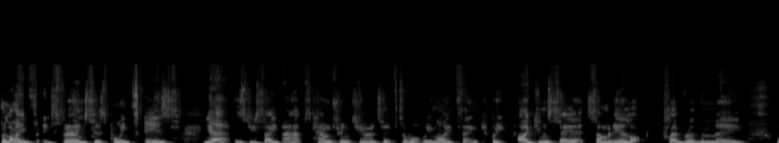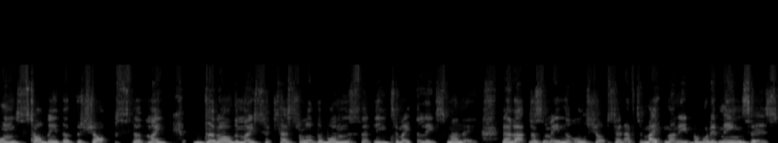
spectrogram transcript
The live experiences point is, yeah, as you say, perhaps counterintuitive to what we might think, but I can see it. Somebody a lot cleverer than me once told me that the shops that make that are the most successful are the ones that need to make the least money. Now that doesn't mean that all shops don't have to make money, but what it means is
